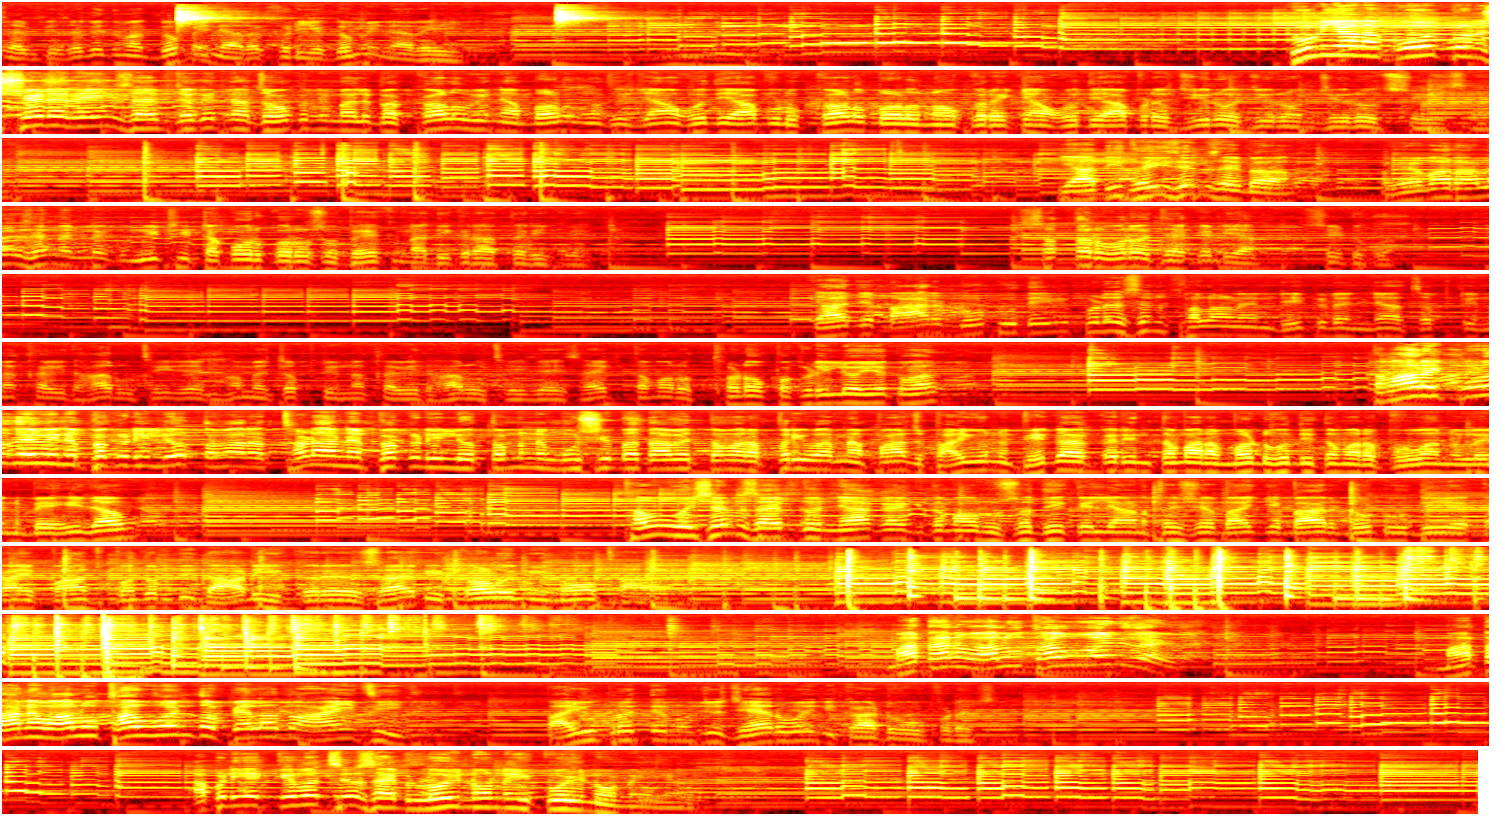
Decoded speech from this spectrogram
સાહેબ કે જગતમાં ગમે ના રખડીએ, ગમે ના રહી દુનિયાના કોઈ પણ છેડે રહી સાહેબ, જગતના ચોકની માલિકા કળ વિના બળ નથી. જ્યાં સુધી આપણું કળ બળ ન કરે, ત્યાં સુધી આપણે જીરો જીરો જીરો જ છીએ સાહેબ. યાદી થઈ છે ને સાહેબ વ્યવહાર હાલે છે ને એટલે મીઠી ટકોર કરું છું ભેખના દીકરા તરીકે. સત્તર વર્ષ થયા કેટલા સીટ ઉપર. કે આજે બાર ડોટું દેવી પડે છે ને ફલાણે ઢીકડે જ્યાં ચપટી નખાવી ધારું થઈ જાય અમે ચપટી નખાવી ધારું થઈ જાય. સાહેબ, તમારો થડો પકડી લ્યો એકવાર. તમારી કુળદેવીને પકડી લ્યો, તમારા થડાને પકડી લ્યો. તમને મુસીબત આવે તમારા પરિવારના પાંચ ભાઈઓને ભેગા કરીને તમારા મઢ સુધી તમારા ભુવાને લઈને બેસી જાઓ. થવું હોય છે ને સાહેબ, તો ન્યા કાંઈક તમારું સધી કલ્યાણ થશે. બાકી બાર ડોટું દઈએ, કાંઈ પાંચ પંદરથી દાડી કરે. સાહેબ એ કળની ન થાય. માતાને વાલું થવું હોય ને સાહેબ? માતાને વાલું થવું હોય ને તો પેલા તો અહીંથી ભાઈઓ પ્રત્યેનું જે ઝેર હોય ને કાઢવું પડે છે. આપણી એક કહેવત છે સાહેબ, લોહીનો નહીં, કોઈનો નહીં એમ.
